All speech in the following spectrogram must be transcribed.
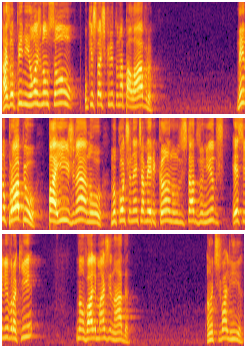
As opiniões não são o que está escrito na palavra. Nem no próprio país, né, no, no continente americano, nos Estados Unidos, esse livro aqui não vale mais de nada. Antes valia.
